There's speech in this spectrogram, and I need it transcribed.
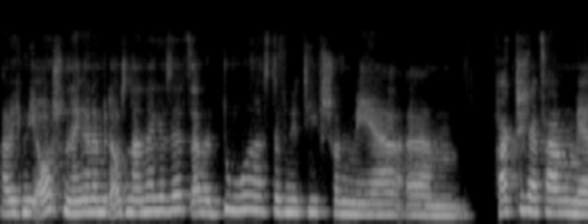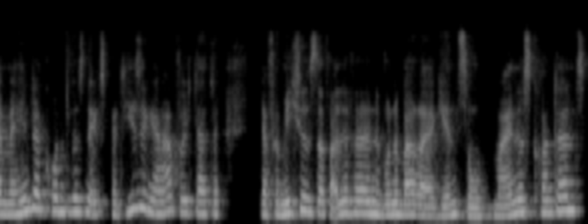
habe ich mich auch schon länger damit auseinandergesetzt, aber du hast definitiv schon mehr ähm, praktische Erfahrung, mehr, mehr Hintergrundwissen, Expertise gehabt, wo ich dachte, ja, für mich ist es auf alle Fälle eine wunderbare Ergänzung meines Contents.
